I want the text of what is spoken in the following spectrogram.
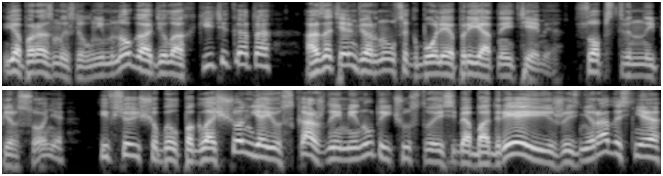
Я поразмыслил немного о делах Китикета, а затем вернулся к более приятной теме — собственной персоне, и все еще был поглощен ею с каждой минутой, чувствуя себя бодрее и жизнерадостнее,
